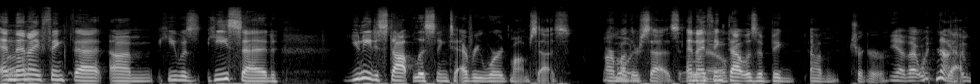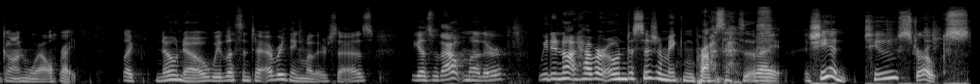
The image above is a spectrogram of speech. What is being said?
and then I think that um, he was he said, "You need to stop listening to every word mom says, our mother says." And oh I no. think that was a big um, trigger. Yeah, that would not Yeah. have gone well. Right. Like, no, no, we listen to everything mother says because without mother, we did not have our own decision making processes. Right. And she had two strokes.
